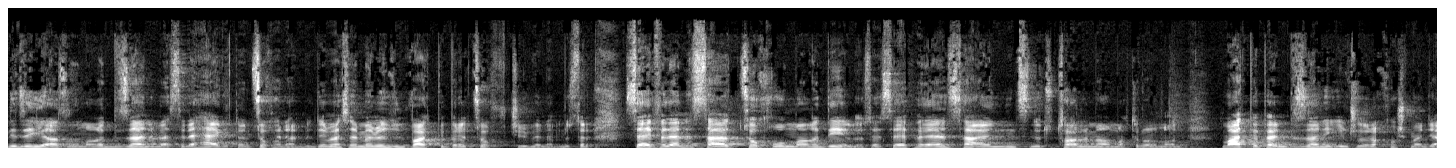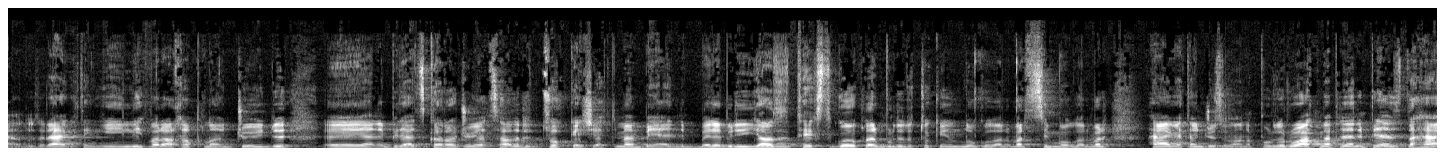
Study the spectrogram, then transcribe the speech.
necə yazılmağı, dizayn s. həqiqətən çox önəmlidir. Məsələn, mən özüm white paperə çox fikir verirəm dostlar. Səhifələrin sayı çox olmağı deyil dostlar. Səhifələrin sayının içində tutarlı məlumatlar olmalıdır. White paperin dizaynı ilk olaraq xoşuma gəldi dostlar. Həqiqətən yenilik var, arxa plan göydü. E, yəni biraz qara göyə çalır, çox qəşəngdir. Mən bəyəndim. Belə bir yazı teksti qoyublar. Burada da tokenin loqoları var, simvolları var. Həqiqətən gözəl olub. Burada roadmap'lərini biraz daha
